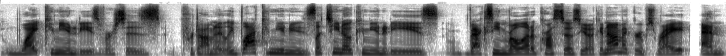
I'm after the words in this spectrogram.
white communities versus predominantly black communities, Latino communities, vaccine rollout across socioeconomic groups, right? And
